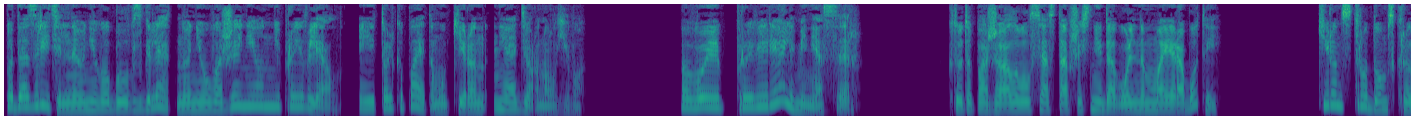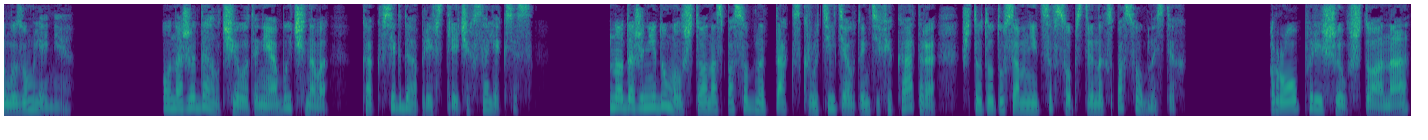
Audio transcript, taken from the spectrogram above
Подозрительный у него был взгляд, но неуважения он не проявлял, и только поэтому Киран не одернул его. «Вы проверяли меня, сэр?» Кто-то пожаловался, оставшись недовольным моей работой? Киран с трудом скрыл изумление. Он ожидал чего-то необычного, как всегда при встречах с Алексис. Но даже не думал, что она способна так скрутить аутентификатора, что тот усомнится в собственных способностях. Роб решил, что она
